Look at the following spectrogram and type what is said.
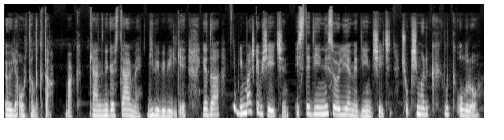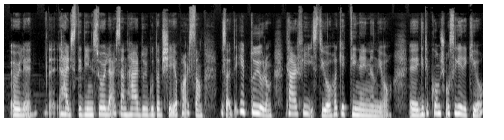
öyle ortalıkta. Bak kendini gösterme gibi bir bilgi ya da ne bileyim başka bir şey için istediğini söyleyemediğin bir şey için çok şımarıklık olur o öyle e, her istediğini söylersen her duyguda bir şey yaparsan mesela hep duyuyorum terfi istiyor hak ettiğine inanıyor E, gidip konuşması gerekiyor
